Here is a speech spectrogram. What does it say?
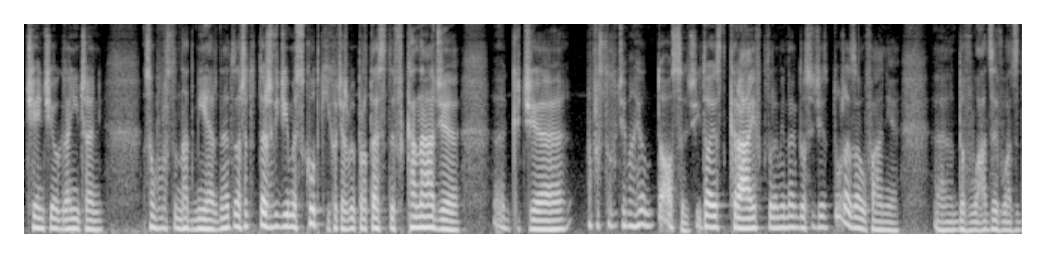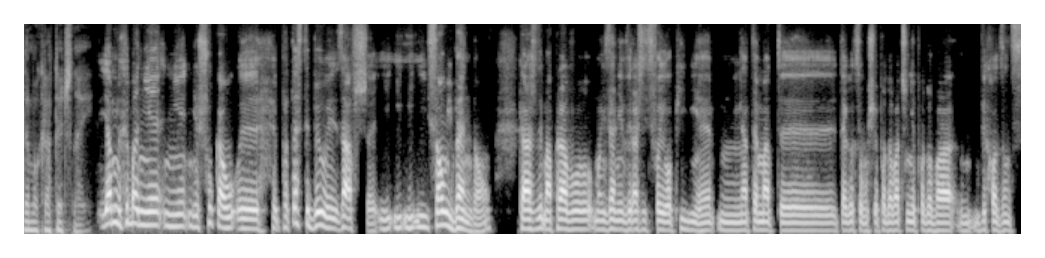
cięć i ograniczeń są po prostu nadmierne. To znaczy, to też widzimy skutki, chociażby protesty w Kanadzie, gdzie po prostu ludzie mają dosyć. I to jest kraj, w którym jednak dosyć jest duże zaufanie e, do władzy, władzy demokratycznej. Ja bym chyba nie, nie, nie szukał. E, protesty były zawsze i, i, i są i będą. Każdy ma prawo, moim zdaniem, wyrazić swoją opinię mm, na temat tego, co mu się podoba, czy nie podoba, wychodząc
